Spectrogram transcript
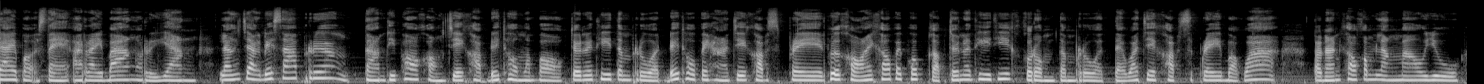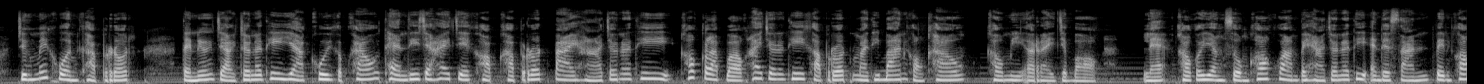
ได้เบาะแสอะไรบ้างหรือยัง หลังจากได้ทราบเรื่องตามที่พ่อของเจคอบได้โทรมาบอก เจ้าหน้าที่ตำรวจได้โทรไปหาเจคอบสเปรย์เพื่อขอให้เขาไปพบกับเจ้าหน้าที่ที่กรมตำรวจ แต่ว่าเจคอบสเปรย์บอกว่า ตอนนั้นเขากำลังเมาอยู่ จึงไม่ควรขับรถ แต่เนื่องจากเจ้าหน้าที่อยากคุยกับเขา แทนที่จะให้เจคอบขับรถไปหาเจ้าหน้าที่ เขากลับบอกให้เจ้าหน้าที่ขับรถมาที่บ้านของเขา เขามีอะไรจะบอกและเขาก็ยังส่งข้อความไปหาเจ้าหน้าที่แอนเดอร์สันเป็นข้อ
